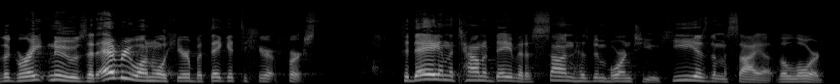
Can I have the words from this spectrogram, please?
the great news that everyone will hear, but they get to hear it first. Today in the town of David, a son has been born to you. He is the Messiah, the Lord.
